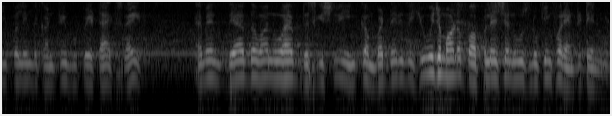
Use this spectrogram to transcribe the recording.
people in the country who pay tax, right? I mean, they are the one who have discretionary income, but there is a huge amount of population who's looking for entertainment.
